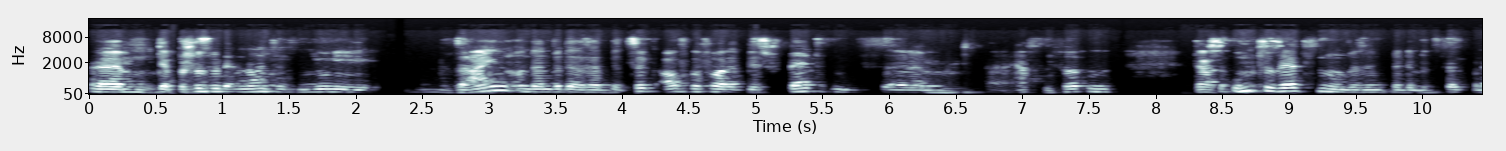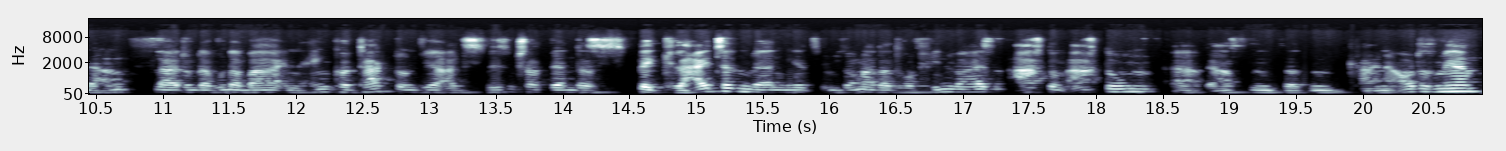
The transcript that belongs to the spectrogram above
Ähm, der Beschluss wird am 19. Juni sein und dann wird der Bezirk aufgefordert, bis spätestens ähm, 1.4 das umzusetzen. Und wir sind mit dem Bezirk, mit der Amtsleitung da wunderbar in engen Kontakt. Und wir als Wissenschaft werden das begleiten, werden jetzt im Sommer darauf hinweisen, Achtung, Achtung, ab 1.4. keine Autos mehr.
